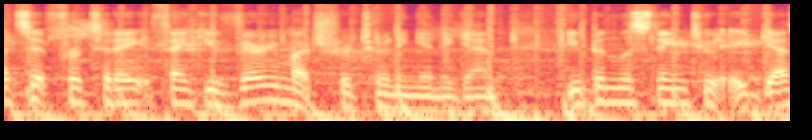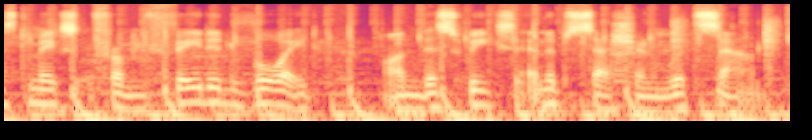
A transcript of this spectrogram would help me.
That's it for today. Thank you very much for tuning in again. You've been listening to a guest mix from Faded Void on this week's An Obsession with Sound.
